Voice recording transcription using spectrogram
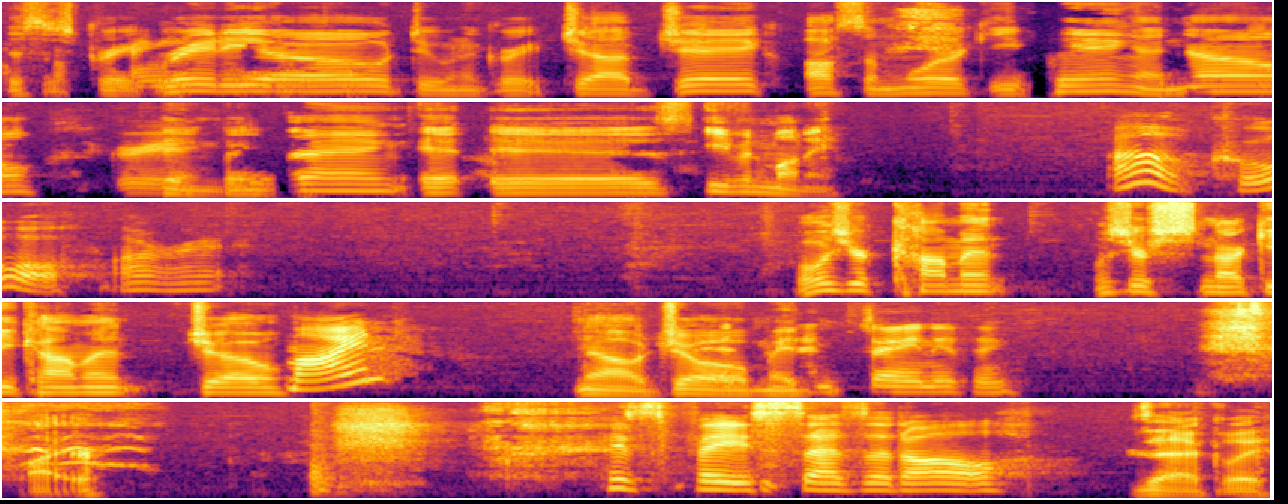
This is great radio. Doing a great job, Jake. Awesome work, E Ping. I know. Great. Bang, bang, bang. It is even money. Oh, cool. All right. What was your comment? What was your snarky comment, Joe? Mine? No, Joe made Didn't say anything. fire. His face says it all. Exactly.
